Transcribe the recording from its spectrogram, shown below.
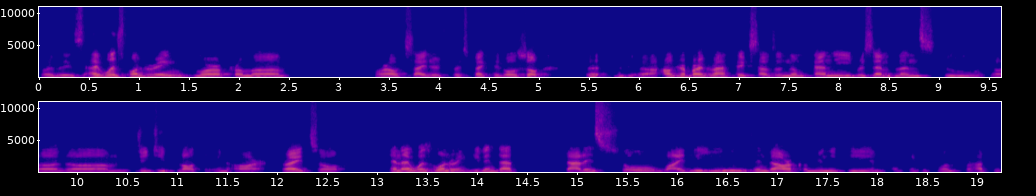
for this. I was wondering more from a more outsider's perspective also. uh, uh, Algebra graphics has an uncanny resemblance to uh, the um, ggplot in R, right? So, and I was wondering, given that that is so widely used in our community, and I think it's one perhaps the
